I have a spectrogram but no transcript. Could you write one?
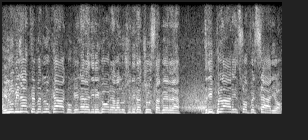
illuminante per Lukaku che in area di rigore ha la lucidità giusta per dribblare il suo avversario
